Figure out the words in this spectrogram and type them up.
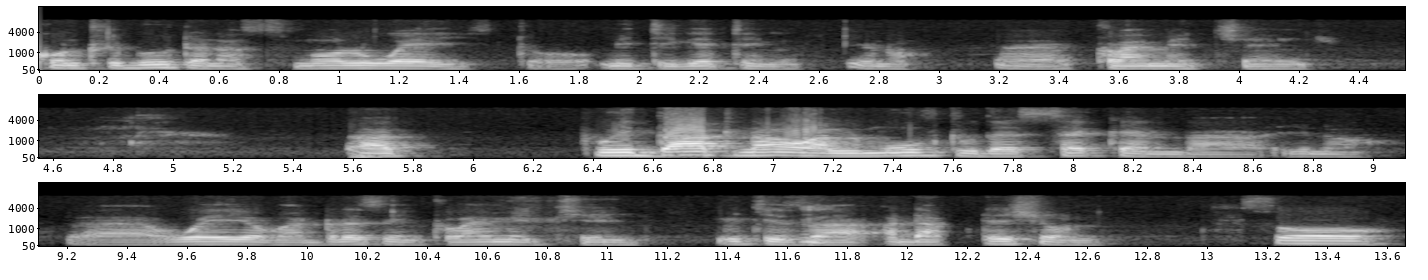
contribute in a small way to mitigating, you know, climate change. with that, now I'll move to the second, you know, way of addressing climate change, which is adaptation. So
